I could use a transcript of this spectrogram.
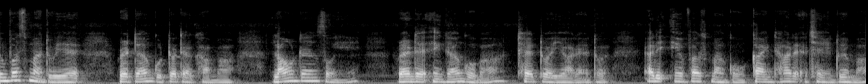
investment တွေရဲ့ return ကိုတွက်တဲ့အခါမှာ long term ဆိုရင် rental income ကိုပါထည့်တွက်ရတဲ့အတွက်အဲ့ဒီ investment ကိုကင်ထားတဲ့အချိန်အတွင်းမှာ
